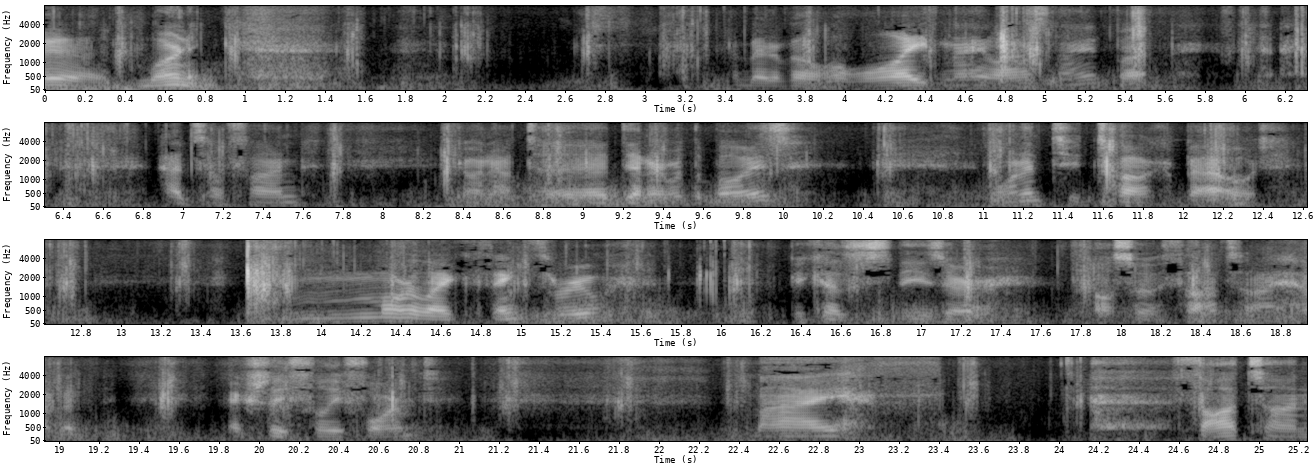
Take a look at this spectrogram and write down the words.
Good morning. A bit of a light night last night, but had some fun going out to dinner with the boys. Wanted to talk about more like think through because these are also thoughts I haven't actually fully formed. My thoughts on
